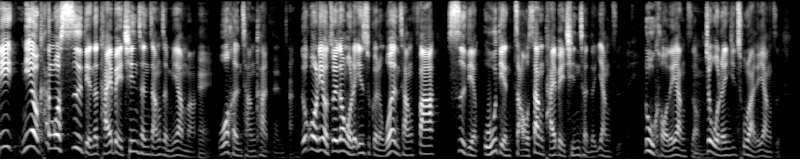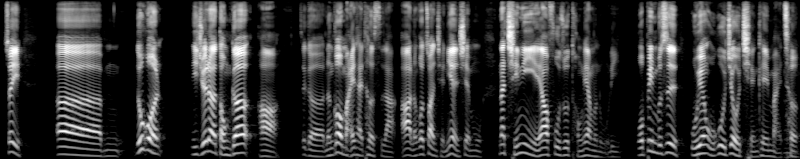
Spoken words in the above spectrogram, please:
你你有看过四点的台北清晨长怎么样吗？我很常看。如果你有追踪我的 Instagram，我很常发四点、五点早上台北清晨的样子，路口的样子哦，就我人已经出来的样子。所以，呃，如果你觉得董哥啊，这个能够买一台特斯拉啊，能够赚钱，你很羡慕，那请你也要付出同样的努力。我并不是无缘无故就有钱可以买车。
